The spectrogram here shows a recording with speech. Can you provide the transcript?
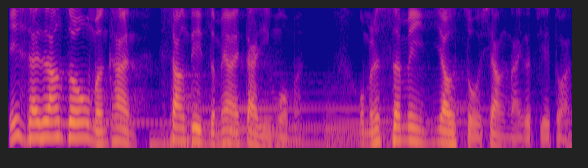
因此，在这当中，我们看上帝怎么样来带领我们，我们的生命要走向哪一个阶段？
